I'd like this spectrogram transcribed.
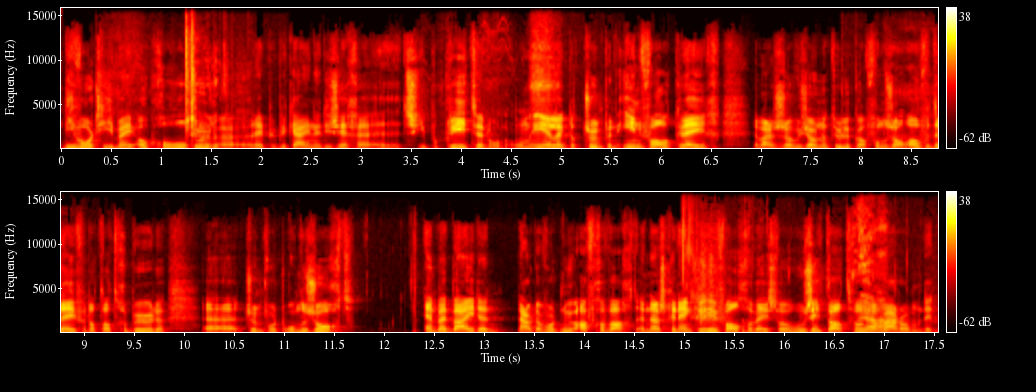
Die wordt hiermee ook geholpen. Tuurlijk. Eh, Republikeinen die zeggen eh, het is hypocriet en on- oneerlijk dat Trump een inval kreeg. Daar waren ze sowieso natuurlijk al, vonden ze al overdreven dat dat gebeurde. Eh, Trump wordt onderzocht. En bij Biden, nou, daar wordt nu afgewacht en daar is geen enkele inval geweest. Hoe zit dat? Wa- Ja. Waarom? Dit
